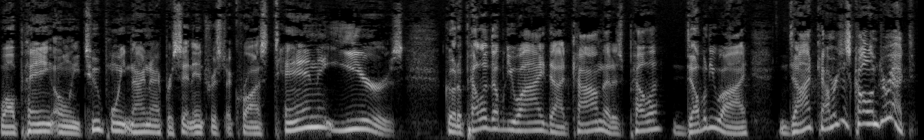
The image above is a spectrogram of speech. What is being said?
while paying only 2.99% interest across 10 years. Go to PellaWI.com. That is PellaWI.com. Or just call them direct.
